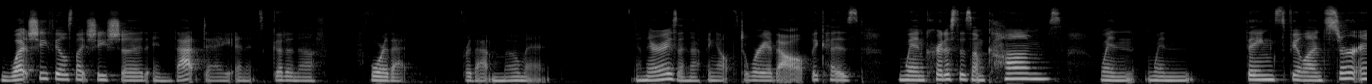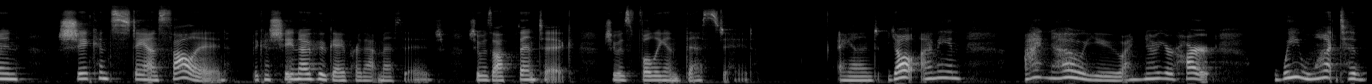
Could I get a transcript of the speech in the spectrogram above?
what she feels like she should in that day and it's good enough for that for that moment. And there is nothing else to worry about because when criticism comes, when when things feel uncertain, she can stand solid because she know who gave her that message. She was authentic. She was fully invested. And y'all, I mean, I know you. I know your heart. We want to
